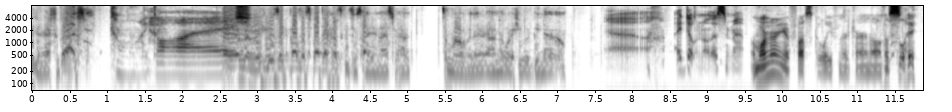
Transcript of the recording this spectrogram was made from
either, I forgot. Oh my god. I gosh. remember, he was like by the spot that Huskies was hiding last round. Somewhere over there, I don't know where he would be now. Uh, I don't know this map. I'm wondering if Husk will even return, honestly.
